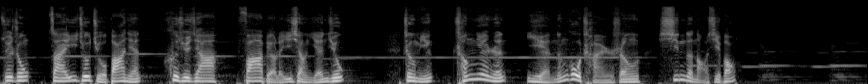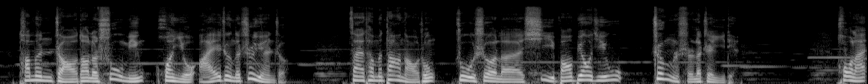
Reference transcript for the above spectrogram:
最终，在一九九八年，科学家发表了一项研究，证明成年人也能够产生新的脑细胞。他们找到了数名患有癌症的志愿者，在他们大脑中注射了细胞标记物，证实了这一点。后来，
